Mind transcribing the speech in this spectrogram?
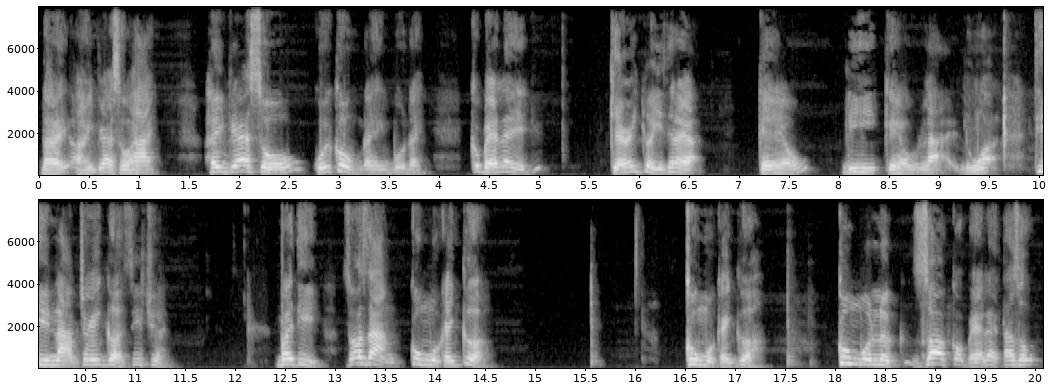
đấy, ở hình vẽ số 2 hình vẽ số cuối cùng đây hình 4 đây cậu bé này kéo cánh cửa như thế này ạ. Kéo đi, kéo lại, đúng không ạ? Thì làm cho cánh cửa di chuyển. Vậy thì rõ ràng cùng một cánh cửa. Cùng một cánh cửa. Cùng một lực do cậu bé này tác dụng.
